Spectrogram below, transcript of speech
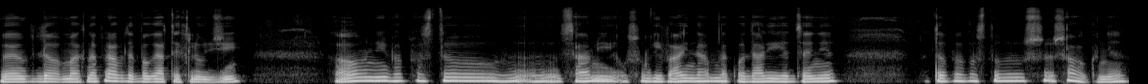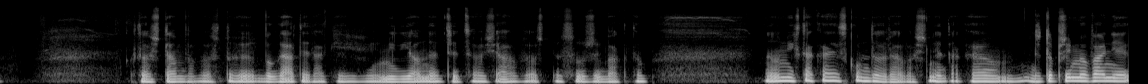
w domach naprawdę bogatych ludzi oni po prostu e, sami usługiwali nam, nakładali jedzenie. To po prostu był szok, nie? Ktoś tam po prostu bogaty, taki milioner czy coś, a po prostu służy baktom. No u nich taka jest kultura właśnie, taka, że to przyjmowanie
